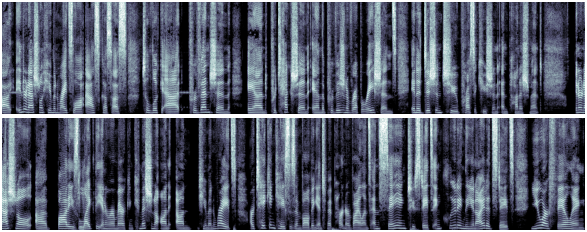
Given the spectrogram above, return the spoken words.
uh, international human rights law asks us to look at prevention and protection and the provision of reparations in addition to prosecution and punishment international uh, bodies like the Inter-American Commission on, on Human Rights are taking cases involving intimate partner violence and saying to states, including the United States, you are failing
